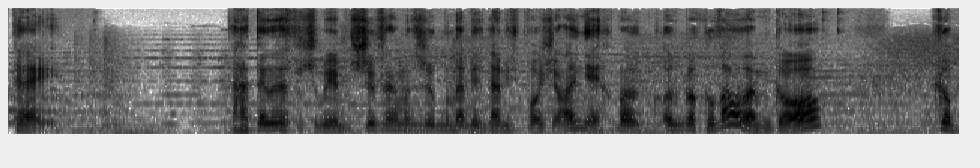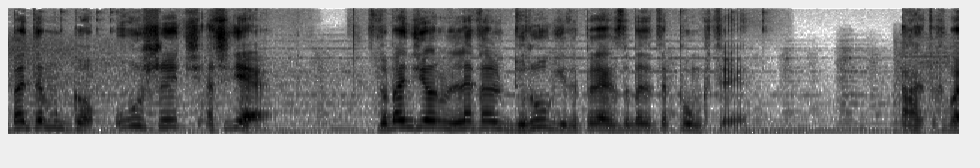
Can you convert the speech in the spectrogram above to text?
Okej. Okay. A tego też potrzebujemy trzy fragmenty, żeby mu nabić, nabić poziom. Ale nie, chyba odblokowałem go, tylko będę mógł go użyć... Znaczy nie, zdobędzie on level drugi, dopiero jak zdobędę te punkty. Tak, to chyba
